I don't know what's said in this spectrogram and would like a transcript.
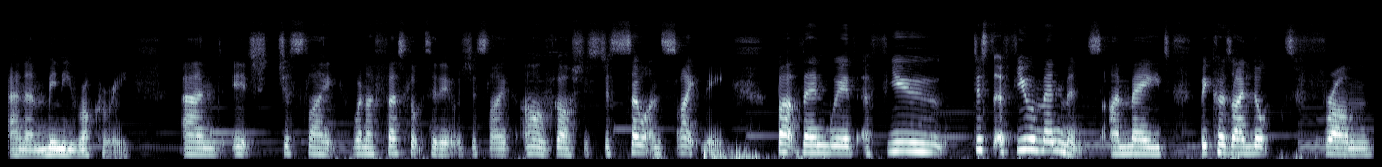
and a mini rockery. And it's just like when I first looked at it, it was just like, oh gosh, it's just so unsightly. But then with a few just a few amendments I made because I looked from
